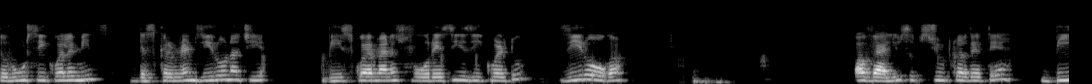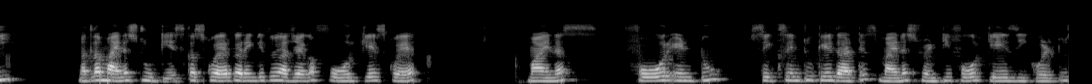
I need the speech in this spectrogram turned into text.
तो रूट्स इक्वल है मींस डिस्क्रिमिनेंट ज़ीरो होना चाहिए। B square minus four A C is equal to zero होगा। अब वैल्यू सब्सिट्यूट कर देते हैं। बी मतलब माइनस टू के इसका स्क्वायर करेंगे तो आ जाएगा four K square minus four into 6 into k that is minus 24 k is equal to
